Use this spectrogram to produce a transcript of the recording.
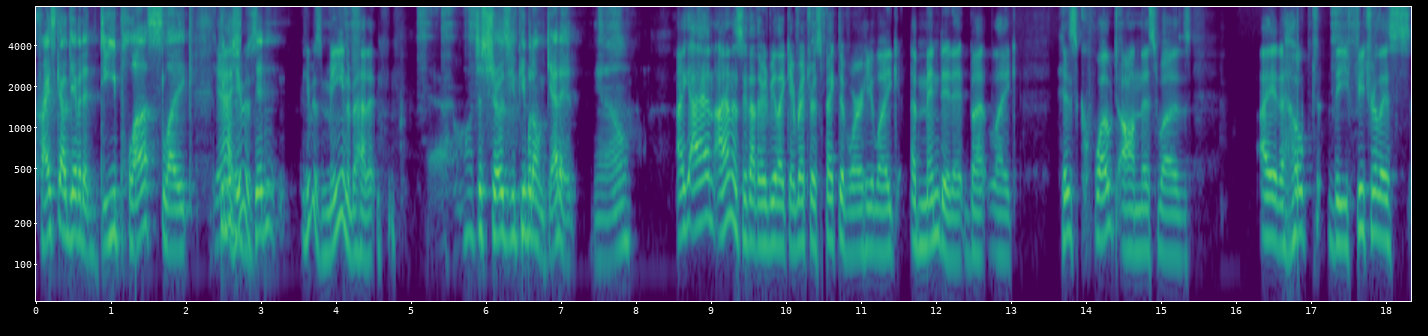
Christgau gave it a D plus. Like Yeah, he was- didn't He was mean about it. well, it just shows you people don't get it, you know? I, I I honestly thought there would be like a retrospective where he like amended it, but like his quote on this was, "I had hoped the featureless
